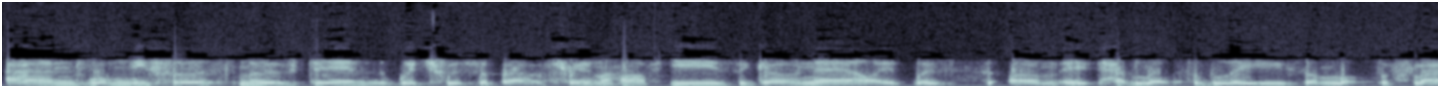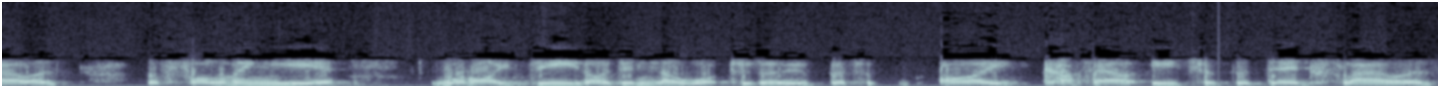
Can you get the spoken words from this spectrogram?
And when we first moved in, which was about three and a half years ago now, it was um, it had lots of leaves and lots of flowers. The following year, what I did, I didn't know what to do, but I cut out each of the dead flowers,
